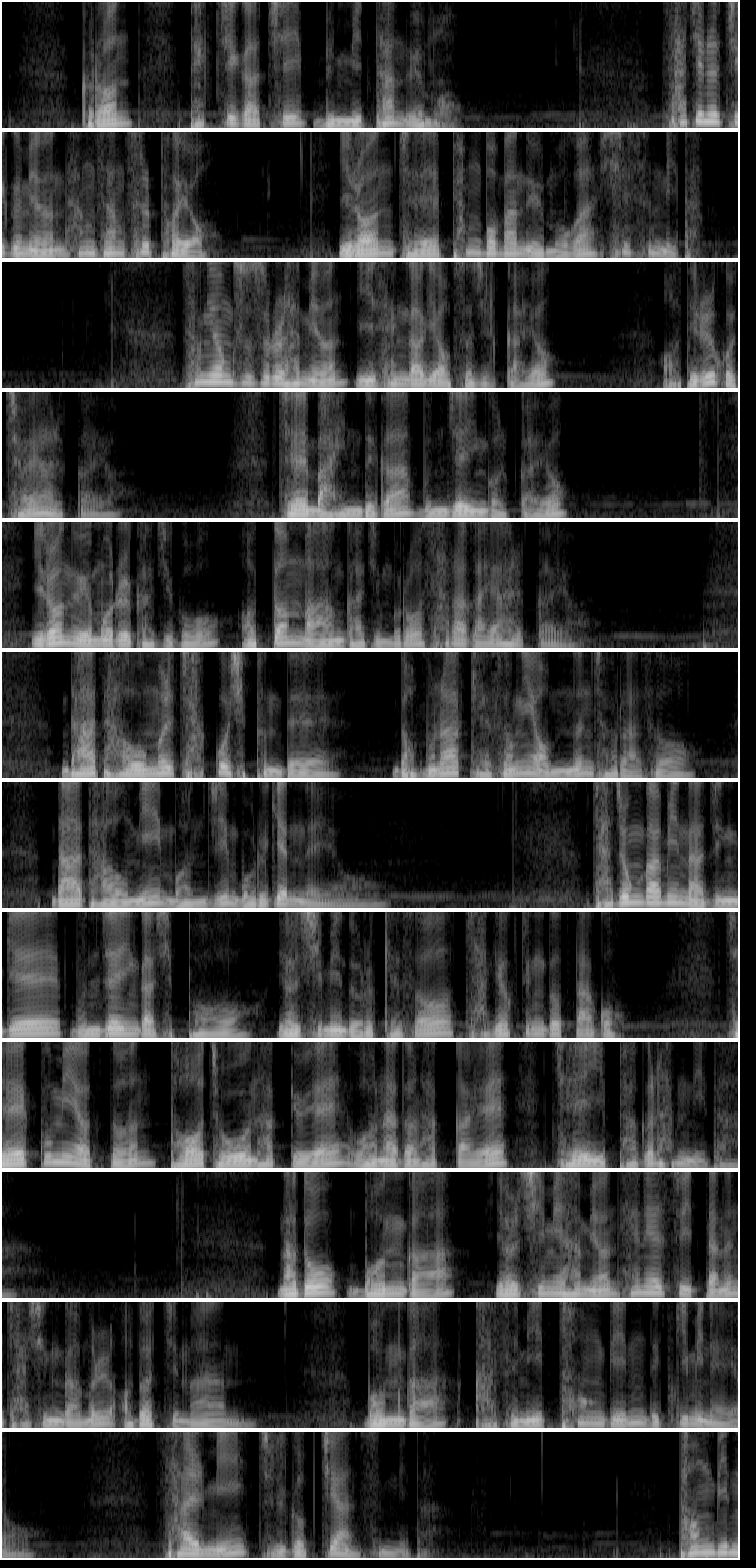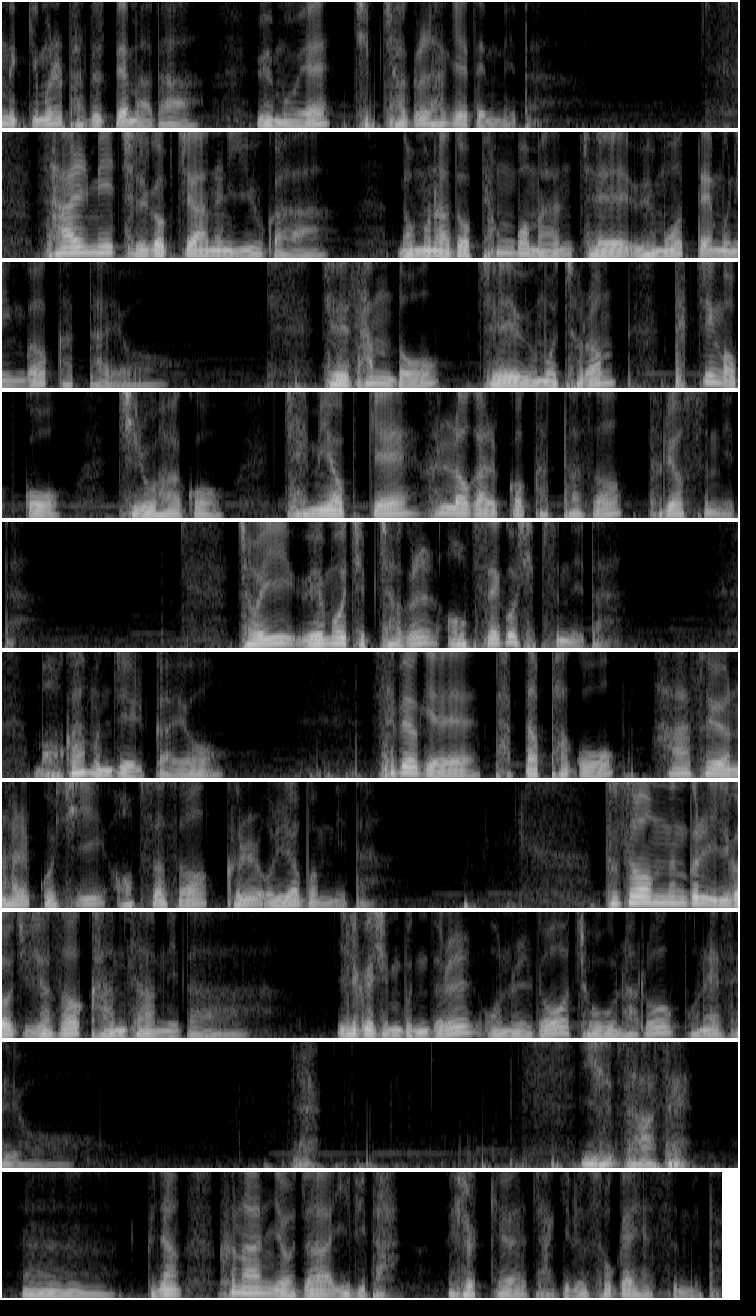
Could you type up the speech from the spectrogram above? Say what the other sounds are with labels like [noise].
그런 백지같이 밋밋한 외모. 사진을 찍으면 항상 슬퍼요. 이런 제 평범한 외모가 싫습니다. 성형 수술을 하면 이 생각이 없어질까요? 어디를 고쳐야 할까요? 제 마인드가 문제인 걸까요? 이런 외모를 가지고 어떤 마음가짐으로 살아가야 할까요? 나다움을 찾고 싶은데 너무나 개성이 없는 저라서 나다움이 뭔지 모르겠네요. 자존감이 낮은 게 문제인가 싶어 열심히 노력해서 자격증도 따고 제 꿈이었던 더 좋은 학교에 원하던 학과에 재입학을 합니다. 나도 뭔가 열심히 하면 해낼 수 있다는 자신감을 얻었지만 뭔가 가슴이 텅 빈 느낌이네요. 삶이 즐겁지 않습니다. 텅 빈 느낌을 받을 때마다 외모에 집착을 하게 됩니다. 삶이 즐겁지 않은 이유가 너무나도 평범한 제 외모 때문인 것 같아요. 제 삶도 제 외모처럼 특징 없고 지루하고 재미없게 흘러갈 것 같아서 두렵습니다. 저희 외모 집착을 없애고 싶습니다. 뭐가 문제일까요? 새벽에 답답하고 하소연할 곳이 없어서 글 올려봅니다. 두서없는 글 읽어주셔서 감사합니다. 읽으신 분들 오늘도 좋은 하루 보내세요. 네. 24세. 음, 그냥 흔한 여자 일이다. 이렇게 자기를 소개했습니다.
